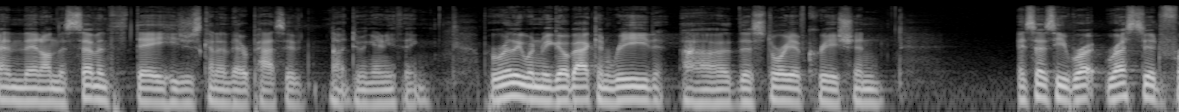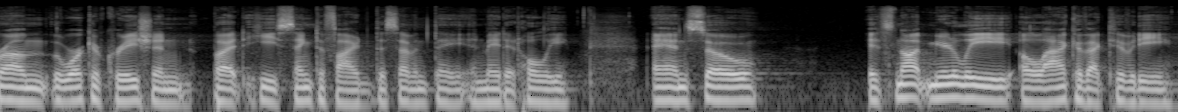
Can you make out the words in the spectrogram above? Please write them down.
and then on the seventh day, He's just kind of there passive, not doing anything. But really, when we go back and read uh, the story of creation, it says he re- rested from the work of creation, but he sanctified the seventh day and made it holy. And so it's not merely a lack of activity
